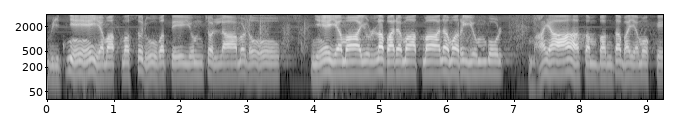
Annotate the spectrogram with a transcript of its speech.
വിജ്ഞേയമാത്മസ്വരൂപത്തെയും ചൊല്ലാമടോ. ജ്ഞേയമായുള്ള പരമാത്മാനമറിയുമ്പോൾ മായാസംബന്ധ ഭയമൊക്കെ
